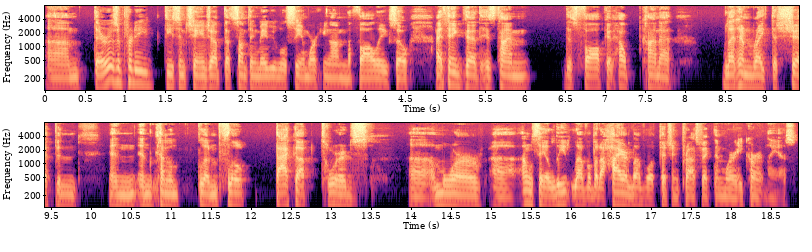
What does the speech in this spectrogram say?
Um, there is a pretty decent changeup. That's something maybe we'll see him working on in the fall league. So I think that his time this fall could help kind of let him right the ship and and and kind of let him float back up towards uh, a more uh, I don't say elite level, but a higher level of pitching prospect than where he currently is.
